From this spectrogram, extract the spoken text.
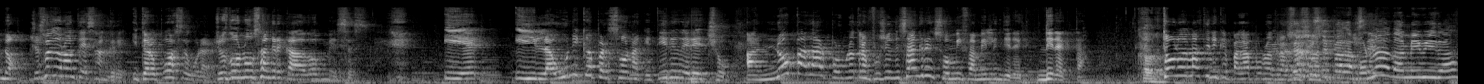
no, yo soy donante de sangre y te lo puedo asegurar. Yo dono sangre cada dos meses. Y, el- y la única persona que tiene derecho a no pagar por una transfusión de sangre son mi familia indirect- directa. Todos los demás tienen que pagar por una Allá transfusión. no se paga por se- nada, mi vida.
